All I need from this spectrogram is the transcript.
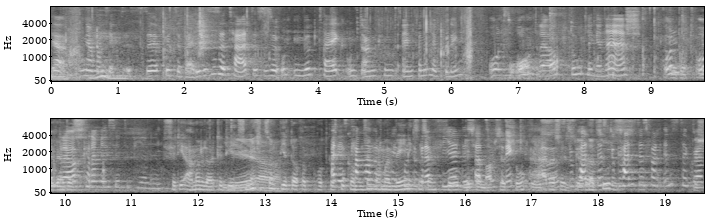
ja, ja, man sieht es. Ist äh, Fritzebeidel. Das ist eine Tat, das ist unten Mürbteig und dann kommt ein Vanillepudding. Und obendrauf dunkle Ganache. Und wir obendrauf karamellisierte Birnen. Für die armen Leute, die jetzt Yeah. nicht zum Biertaucher-Podcast Ah, das kann gekommen man sind, nicht wenigstens ein Foto. das schaut so schrecklich aus. Du kannst, ja das, du kannst das von Instagram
